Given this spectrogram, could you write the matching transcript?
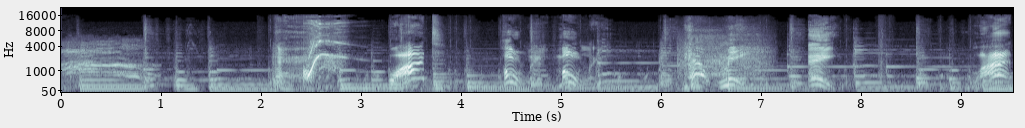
What? Holy moly! Help me! Hey! What?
